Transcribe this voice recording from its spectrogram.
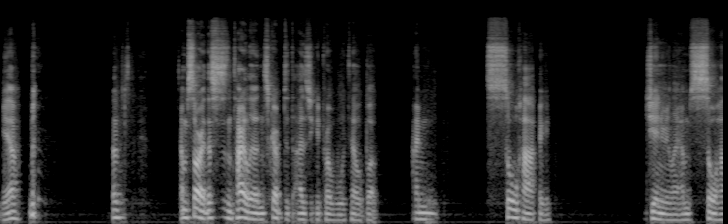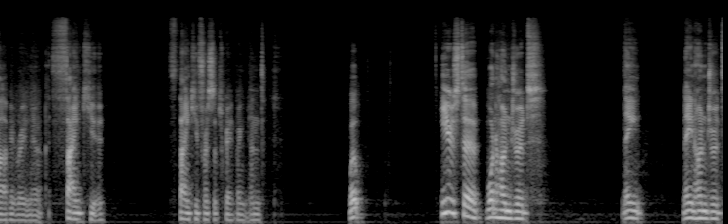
yeah. I'm, I'm sorry, this is entirely unscripted, as you could probably tell, but I'm so happy. Genuinely, I'm so happy right now. Thank you. Thank you for subscribing, and, well, here's to 100, 9, 900,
